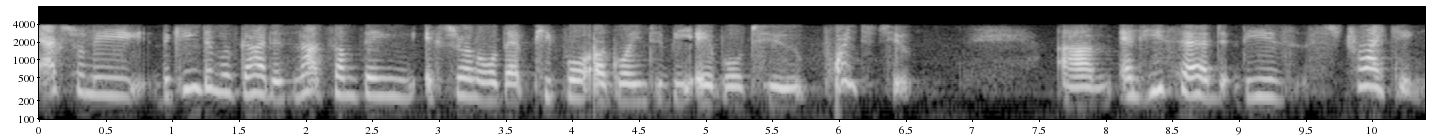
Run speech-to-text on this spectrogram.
actually the kingdom of God is not something external that people are going to be able to point to. Um, and he said these striking,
